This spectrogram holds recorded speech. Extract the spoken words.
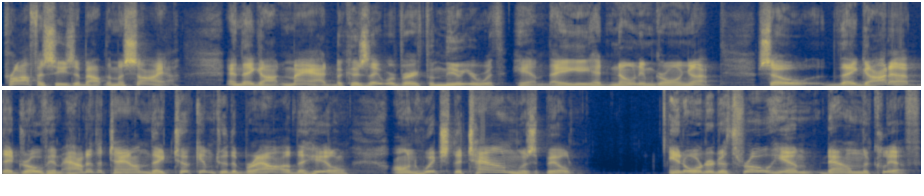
prophecies about the Messiah. And they got mad because they were very familiar with him. They had known him growing up. So they got up, they drove him out of the town, they took him to the brow of the hill on which the town was built in order to throw him down the cliff.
